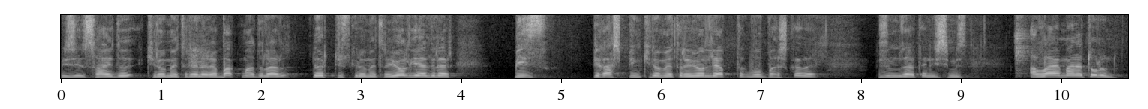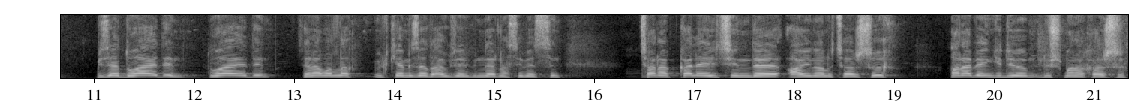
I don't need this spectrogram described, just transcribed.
Bizi saydı kilometrelere bakmadılar. 400 kilometre yol geldiler. Biz birkaç bin kilometre yol yaptık bu başka da bizim zaten işimiz. Allah'a emanet olun. Bize dua edin. Dua edin. Cenab-ı Allah ülkemize daha güzel günler nasip etsin. Çanakkale içinde aynalı çarşı. Ana ben gidiyorum düşmana karşı.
